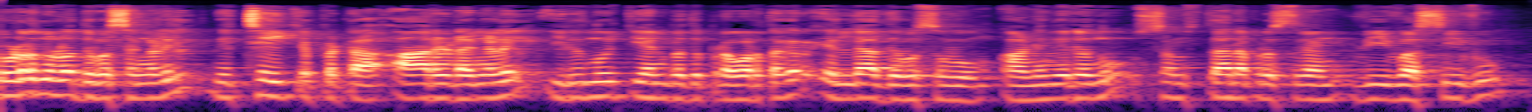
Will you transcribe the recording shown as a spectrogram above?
തുടർന്നുള്ള ദിവസങ്ങളിൽ നിശ്ചയിക്കപ്പെട്ട ആറിടങ്ങളിൽ ഇരുന്നൂറ്റി അൻപത് പ്രവർത്തകർ എല്ലാ ദിവസവും അണിനിരന്നു. സംസ്ഥാന പ്രസിഡന്റ് വി വസീഫും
